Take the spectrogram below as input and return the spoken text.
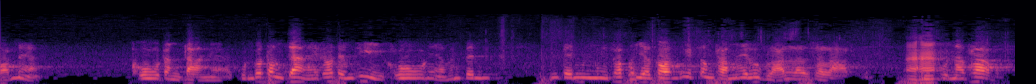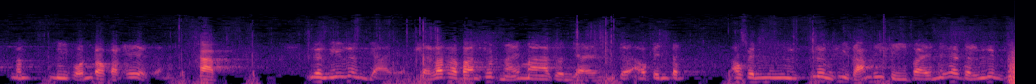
อนเนี่ย ครูต่างๆ เนี่ย คุณก็ต้องจ้างให้เขาเต็มที่ครูเนี่ย มันเป็นมันเป็นทรัพยากรที่ต้องทำให้ลูกหลานเราฉลาดอ่าฮะคุณภาพมันมีผลต่อประเทศอะนะครับ เรื่องนี้เรื่องใหญ่อะแต่รัฐบาลชุดไหนมาส่วนใหญ่มันจะเอาเป็นเอาเป็นเรื่องที่สามที่สี่ไป ไม่ใช่เป็นเรื่องที่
